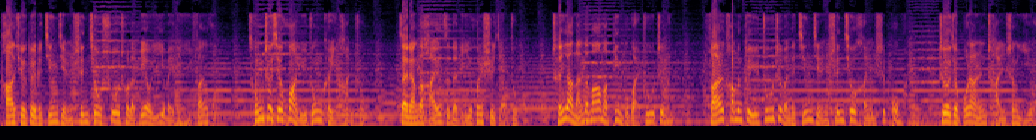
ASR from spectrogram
他却对着经纪人申秋说出了别有意味的一番话。从这些话语中可以看出，在两个孩子的离婚事件中，陈亚楠的妈妈并不怪朱之文，反而他们对于朱之文的经纪人申秋很是不满。这就不让人产生疑惑：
